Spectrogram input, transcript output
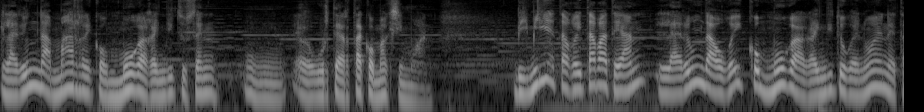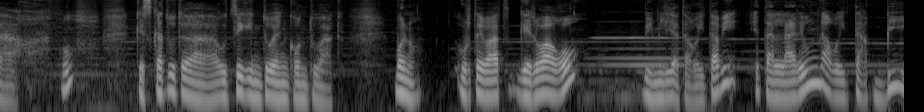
lareunda marreko muga gainditu zen urte hartako maksimoan. 2000 eta hogeita batean, lareunda hogeiko muga gainditu genuen eta uf, kezkatuta utzi gintuen kontuak. Bueno, urte bat geroago, 2000 eta lareunda hogeita bi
